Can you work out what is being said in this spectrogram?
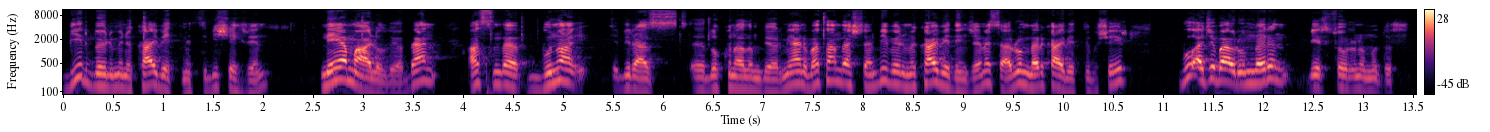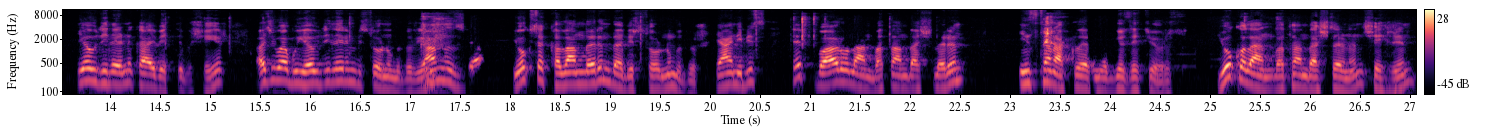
bir bölümünü kaybetmesi bir şehrin neye mal oluyor? Ben aslında buna biraz e, dokunalım diyorum. Yani vatandaşların bir bölümü kaybedince mesela Rumları kaybetti bu şehir. Bu acaba Rumların bir sorunu mudur? Yahudilerini kaybetti bu şehir. Acaba bu Yahudilerin bir sorunu mudur? Yalnızca yoksa kalanların da bir sorunu mudur? Yani biz hep var olan vatandaşların insan haklarını gözetiyoruz. Yok olan vatandaşlarının şehrin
